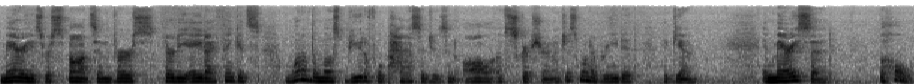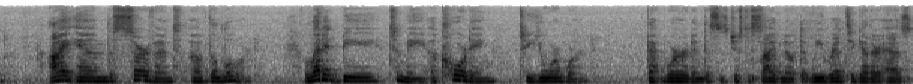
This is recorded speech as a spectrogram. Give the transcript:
Mary's response in verse 38, I think it's one of the most beautiful passages in all of Scripture, and I just want to read it again. And Mary said, Behold, I am the servant of the Lord. Let it be to me according to your word. That word, and this is just a side note that we read together as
